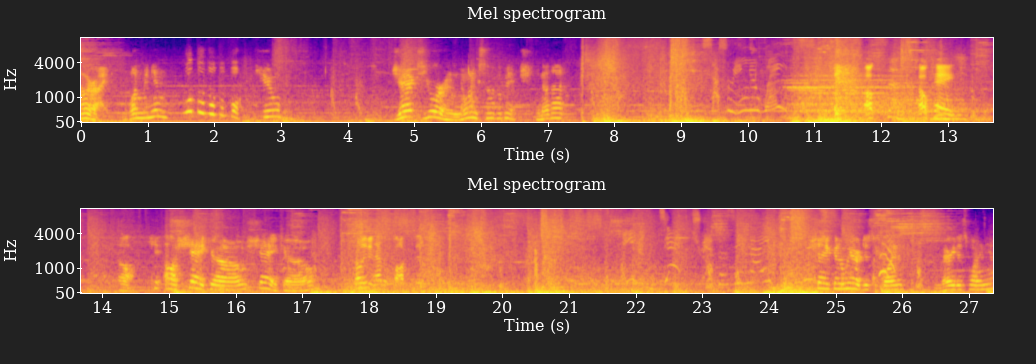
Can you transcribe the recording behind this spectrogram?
All right, one minion. Whoop, whoop, whoop, whoop, whoop. You. Jax, you are an annoying son of a bitch. You know that? Suffering away. Oh, okay. Oh, ki- oh, Shaco, Shaco. Probably didn't have his boxes. Even death travels in my Shaco, we are disappointed. very disappointed in you.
